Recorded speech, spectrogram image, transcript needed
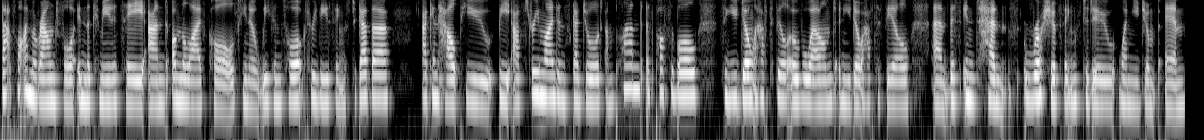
that's what I'm around for in the community and on the live calls. You know, we can talk through these things together. I can help you be as streamlined and scheduled and planned as possible so you don't have to feel overwhelmed and you don't have to feel um, this intense rush of things to do when you jump in.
